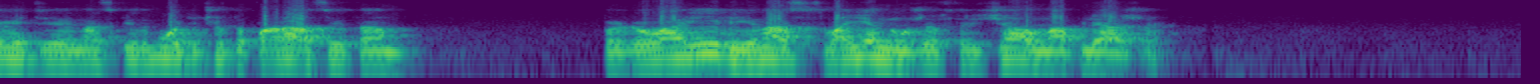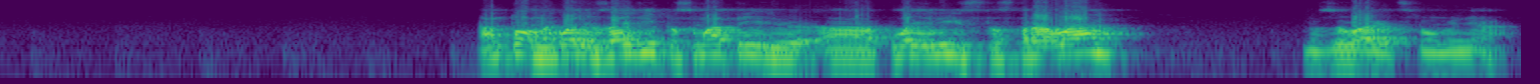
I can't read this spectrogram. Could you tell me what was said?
эти на спидботе что-то по рации там проговорили, и нас военный уже встречал на пляже. Антон, я говорю, зайди, посмотри, а, плейлист «Острова» называется у меня.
